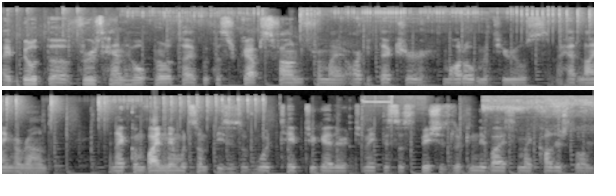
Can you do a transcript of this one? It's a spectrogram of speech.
I built the first handheld prototype with the scraps found from my architecture model materials I had lying around and I combined them with some pieces of wood taped together to make this suspicious looking device in my college dorm.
